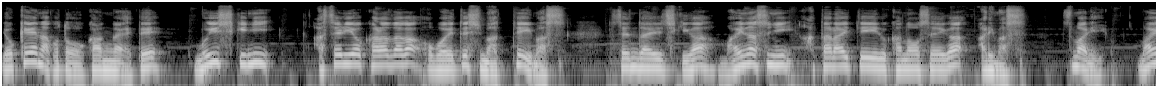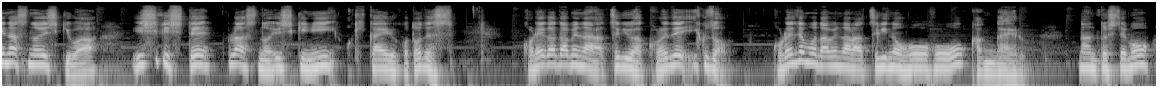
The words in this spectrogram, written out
余計なことを考えて無意識に焦りを体が覚えてしまっています。潜在意識がマイナスに働いている可能性があります。つまり、マイナスの意識は意識してプラスの意識に置き換えることです。これがダメなら次はこれで行くぞ。これでもダメなら次の方法を考える。何としても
